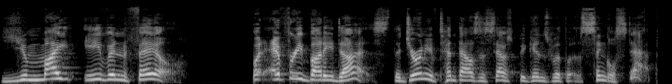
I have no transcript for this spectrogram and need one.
You might even fail. But everybody does. The journey of 10,000 steps begins with a single step.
